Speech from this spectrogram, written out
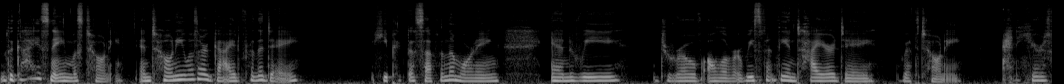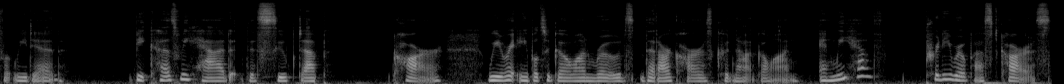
the guy's name was Tony, and Tony was our guide for the day. He picked us up in the morning, and we drove all over. We spent the entire day with Tony. And here's what we did because we had this souped up car, we were able to go on roads that our cars could not go on. And we have pretty robust cars.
